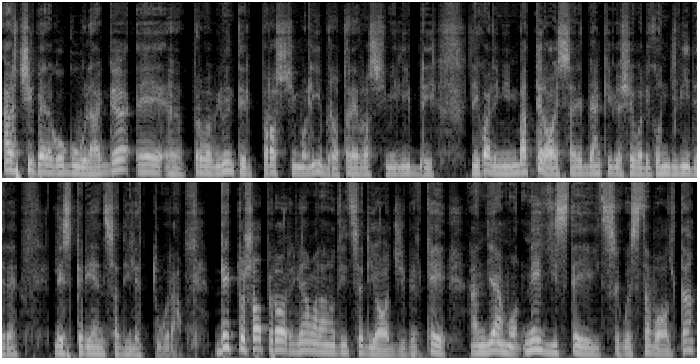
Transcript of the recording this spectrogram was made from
Arcipelago Gulag è eh, probabilmente il prossimo libro, tra i prossimi libri nei quali mi imbatterò e sarebbe anche anche piacevole condividere l'esperienza di lettura. Detto ciò, però, arriviamo alla notizia di oggi, perché andiamo negli States questa volta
